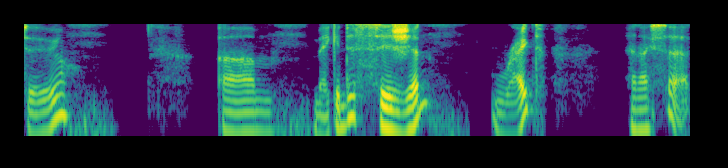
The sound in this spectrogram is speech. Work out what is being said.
to um, make a decision, right? And I said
